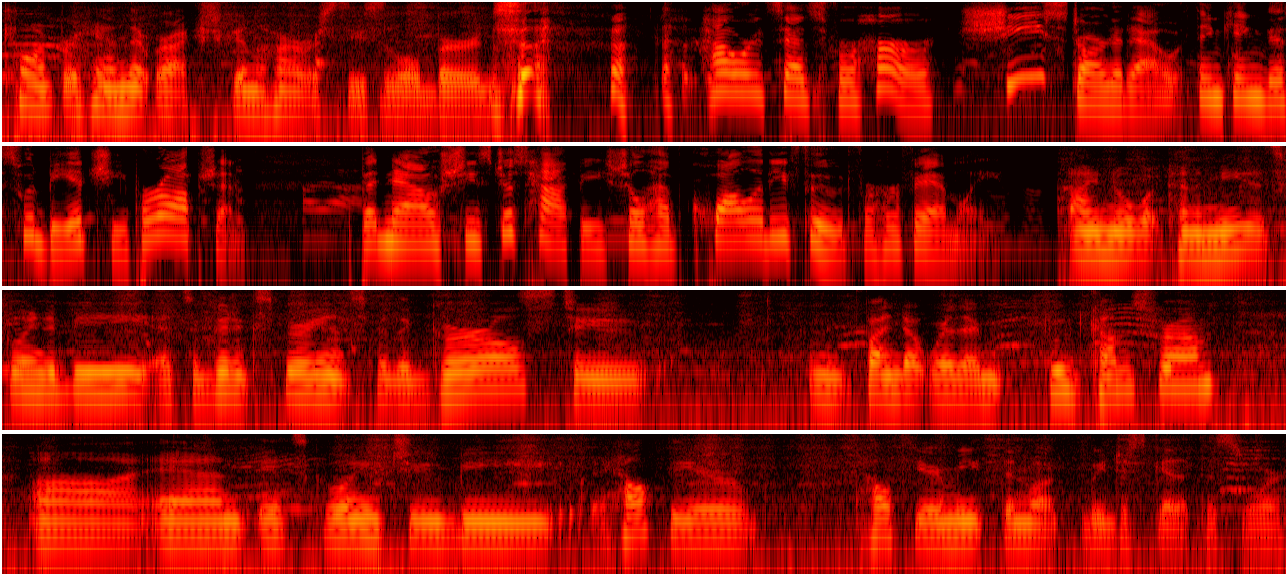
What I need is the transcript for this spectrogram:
comprehend that we're actually going to harvest these little birds. Howard says for her, she started out thinking this would be a cheaper option. But now she's just happy she'll have quality food for her family. I know what kind of meat it's going to be. It's a good experience for the girls to find out where their food comes from. Uh, and it's going to be healthier, healthier meat than what we just get at the store.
